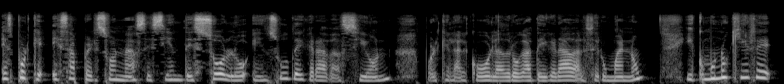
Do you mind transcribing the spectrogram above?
es porque esa persona se siente solo en su degradación, porque el alcohol, la droga degrada al ser humano, y como no quiere,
